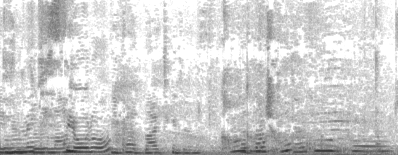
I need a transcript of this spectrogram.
inmek istiyorum. Bir kat daha çıkacağım. Kanka çok korkunç.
